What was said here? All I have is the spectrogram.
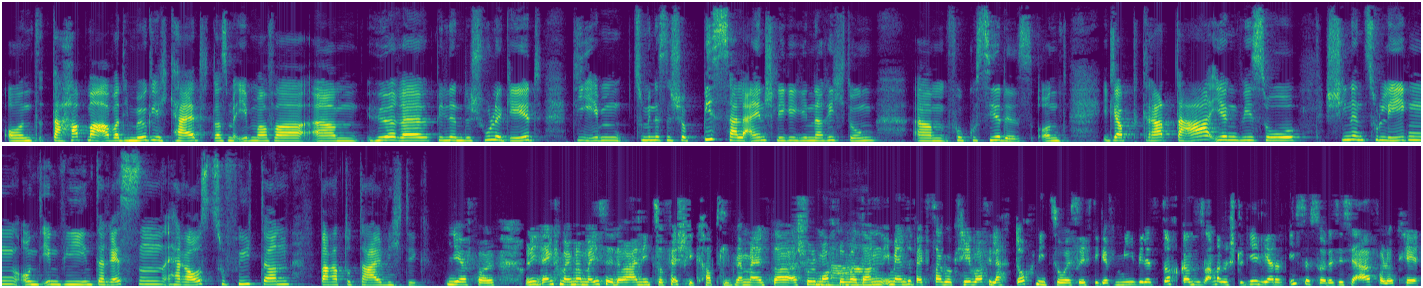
Und da hat man aber die Möglichkeit, dass man eben auf eine ähm, höhere bildende Schule geht, die eben zumindest schon ein bisschen einschlägig in eine Richtung ähm, fokussiert ist. Und ich glaube, gerade da irgendwie so Schienen zu legen und irgendwie Interessen herauszufiltern, war total wichtig. Ja, voll. Und ich denke mal immer, man ist ja da auch nicht so festgekapselt. Wenn man jetzt da eine Schule macht, Nein. wo man dann im Endeffekt sagt, okay, war vielleicht doch nicht so das Richtige für mich, ich will jetzt doch ganz was anderes studieren, ja, dann ist es so, das ist ja auch voll okay.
